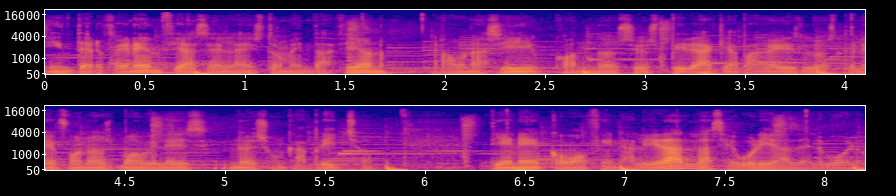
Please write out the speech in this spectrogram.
interferencias en la instrumentación. Aún así, cuando se os pida que apaguéis los teléfonos móviles no es un capricho, tiene como finalidad la seguridad del vuelo.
